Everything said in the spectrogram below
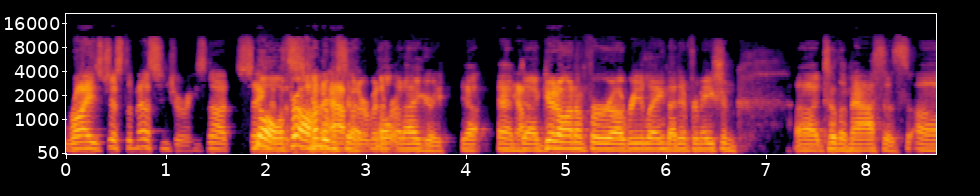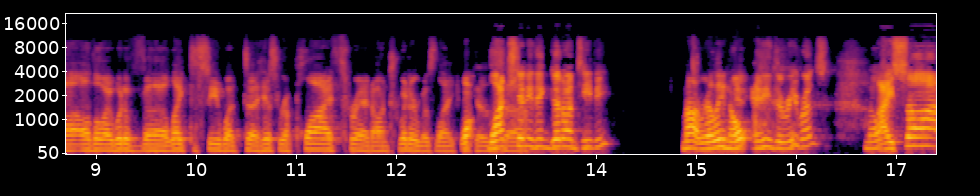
Ryan's just a messenger. He's not saying no, that this for is going to hundred happen percent. or No, whatever. and I agree. Yeah, and Yeah. Uh, good on him for uh, relaying that information uh, to the masses. Uh, although I would have uh, liked to see what uh, his reply thread on Twitter was like. Because, Watched anything good on TV? Not really. No. Any of the reruns? No. I saw,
